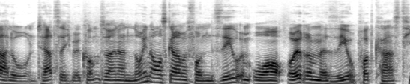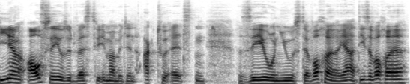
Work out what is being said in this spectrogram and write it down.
Ja, hallo und herzlich willkommen zu einer neuen Ausgabe von SEO im Ohr, eurem SEO-Podcast hier auf SEO Südwest, wie immer mit den aktuellsten SEO-News der Woche. Ja, diese Woche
